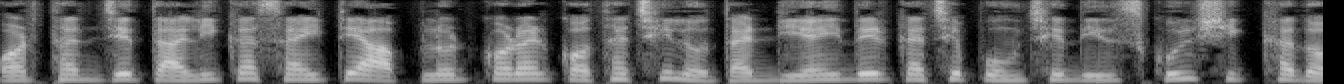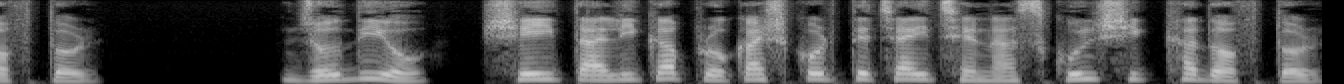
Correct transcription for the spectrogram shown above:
অর্থাৎ যে তালিকা সাইটে আপলোড করার কথা ছিল তা ডিআইদের কাছে পৌঁছে দিল স্কুল শিক্ষা দফতর। যদিও, সেই তালিকা প্রকাশ করতে চাইছে না স্কুল শিক্ষা দফতর।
